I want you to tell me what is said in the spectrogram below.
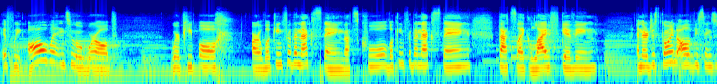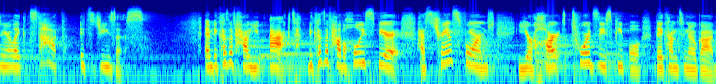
If we all went into a world where people are looking for the next thing that's cool, looking for the next thing that's like life giving, and they're just going to all of these things, and you're like, stop, it's Jesus. And because of how you act, because of how the Holy Spirit has transformed your heart towards these people, they come to know God.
